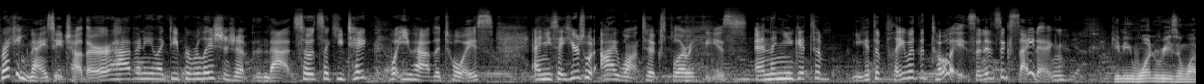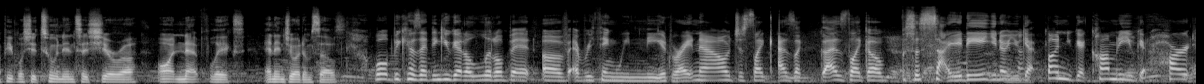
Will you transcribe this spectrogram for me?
recognize each other or have any like deeper relationship than that. So it's like you take what you have, the toys, and you say, "Here's what I want to explore with these," and then you get to you get to play with the toys, and it's exciting. Give me one reason why people should tune into She-Ra on Netflix and enjoy themselves. Well, because I think you get a little bit of everything we need right now, just like as a as like a society. You know, you get fun, you get comedy, you get heart,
